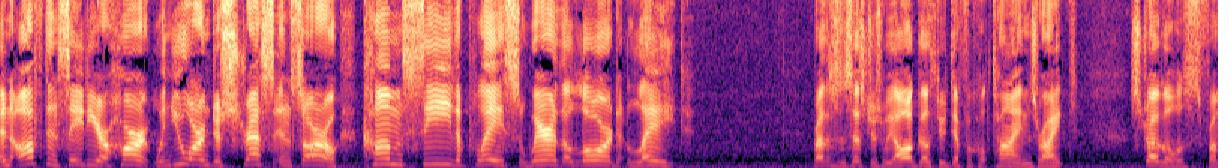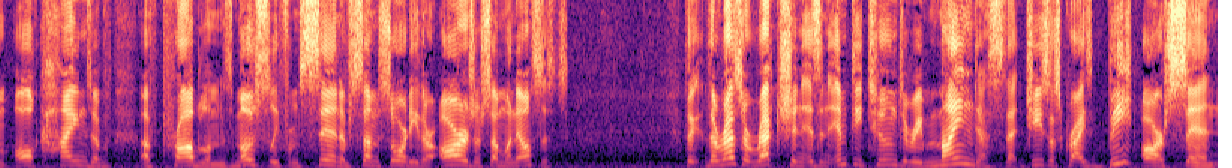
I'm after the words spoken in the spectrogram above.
and often say to your heart, when you are in distress and sorrow, Come see the place where the Lord laid. Brothers and sisters, we all go through difficult times, right? Struggles from all kinds of, of problems, mostly from sin of some sort, either ours or someone else's. The, the resurrection is an empty tomb to remind us that Jesus Christ beat our sin.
